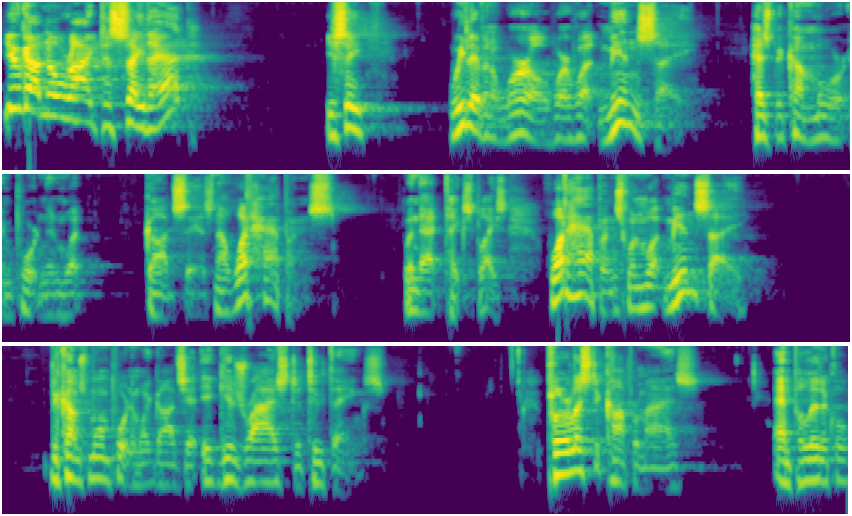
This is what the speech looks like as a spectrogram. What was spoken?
You've got no right to say that. You see, we live in a world where what men say has become more important than what God says. Now, what happens when that takes place? What happens when what men say becomes more important than what God said? It gives rise to two things pluralistic compromise and political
